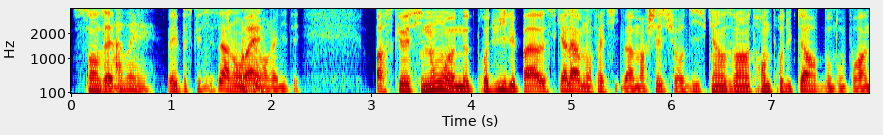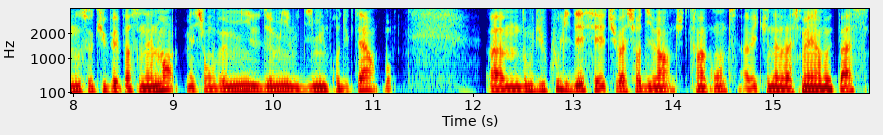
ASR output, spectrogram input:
sans aide. Ah ouais. Oui, parce que c'est ça l'enjeu Ouais. en réalité. Parce que sinon, euh, notre produit, il n'est pas scalable. En fait, il va marcher sur 10, 15, 20, 30 producteurs dont on pourra nous s'occuper personnellement. Mais si on veut 1000, 2000 ou 10 000 producteurs, bon. Euh, donc, du coup, l'idée, c'est tu vas sur Divin, tu te crées un compte avec une adresse mail, un mot de passe.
